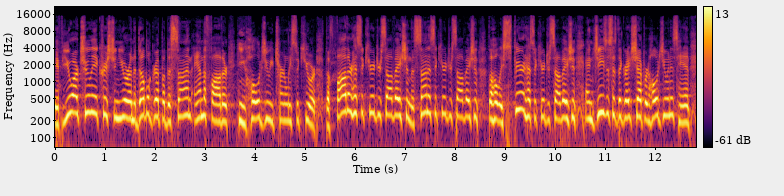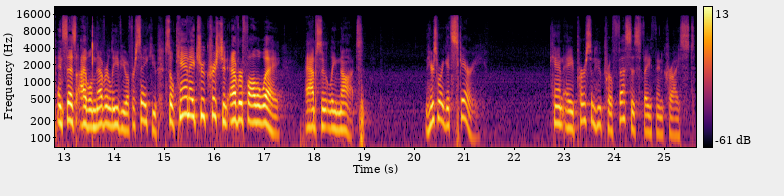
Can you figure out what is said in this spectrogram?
If you are truly a Christian, you are in the double grip of the Son and the Father. He holds you eternally secure. The Father has secured your salvation, the Son has secured your salvation, the Holy Spirit has secured your salvation, and Jesus, as the great shepherd, holds you in his hand and says, I will never leave you or forsake you. So, can a true Christian ever fall away? Absolutely not. And here's where it gets scary. Can a person who professes faith in Christ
